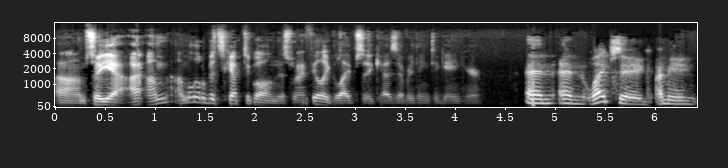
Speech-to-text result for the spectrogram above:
Um, so yeah, I, I'm I'm a little bit skeptical on this one. I feel like Leipzig has everything to gain here. And and Leipzig, I mean,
